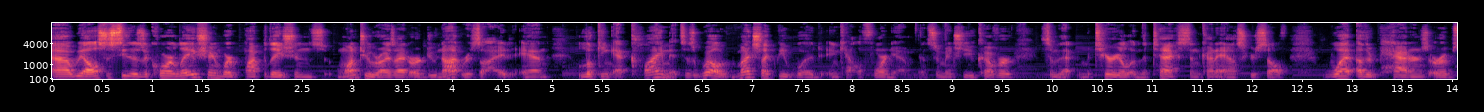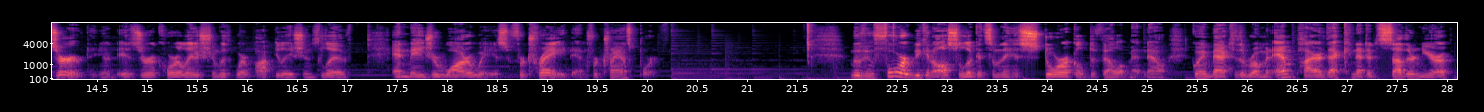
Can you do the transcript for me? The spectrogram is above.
Uh, we also see there's a correlation where populations want to reside or do not reside, and looking at climates as well, much like we would in California. And so make sure you cover some of that material in the text and kind of ask yourself what other patterns are observed. You know, is there a correlation with where populations live and major waterways for trade and for transport? Moving forward, we can also look at some of the historical development. Now, going back to the Roman Empire, that connected southern Europe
